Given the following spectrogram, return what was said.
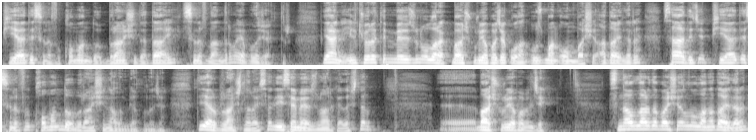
piyade sınıfı komando branşı da dahil sınıflandırma yapılacaktır. Yani ilköğretim mezunu olarak başvuru yapacak olan uzman onbaşı adayları sadece piyade sınıfı komando branşına alım yapılacak. Diğer branşlara ise lise mezunu arkadaşlar eee, başvuru yapabilecek. Sınavlarda başarılı olan adayların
